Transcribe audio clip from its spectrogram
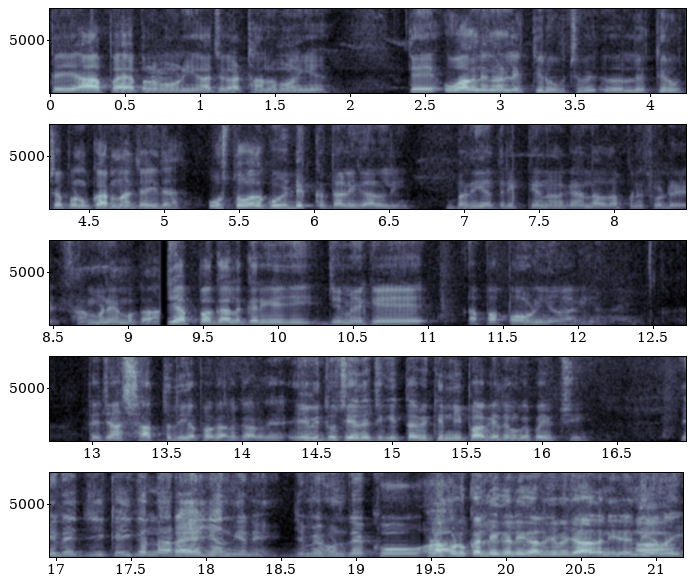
ਤੇ ਆਹ ਪਾਈਪ ਲਵਾਉਣੀ ਆ ਚਗਾਠਾਂ ਲਵਾਉਣੀਆਂ। ਤੇ ਉਹ ਅਗਲੇ ਨਾਲ ਲਿਖਤੀ ਰੂਪ ਚ ਵੀ- ਅਹ ਲਿਖਤੀ ਰੂਪ ਚ ਆਪਾਂ ਨੂੰ ਕਰਨਾ ਚਾਹੀਦਾ। ਉਸ ਤੋਂ ਬਾਅਦ ਕੋਈ ਦਿੱਕਤ ਵਾਲੀ ਗੱਲ ਨਹੀਂ। ਵਧੀਆ ਤਰੀਕੇ ਨਾਲ ਕਹਿੰਦਾ ਉਹ ਆਪਣੇ ਤੁਹਾਡੇ ਸਾਹਮਣੇ ਆ ਮਕਾਨ। ਜੇ ਆਪਾਂ ਗੱਲ ਕਰੀਏ ਜੀ ਜਿਵੇਂ ਕਿ ਆਪਾਂ ਪੌੜੀਆਂ ਆ ਗਈਆਂ ਤੇ ਜਾਂ ਛੱਤ ਦੀ ਆਪਾਂ ਗੱਲ ਕਰਦੇ ਆ ਇਹ ਵੀ ਤੁਸੀਂ ਇਹਦੇ ਚ ਕੀਤਾ ਵੀ ਕਿੰਨੀ ਪਾ ਕੇ ਦਿਓਗੇ ਭਾਈ ਉੱਚੀ? ਇਹਦੇ 'ਚ ਜੀ ਕਈ ਗੱਲਾਂ ਰਹਿ ਜਾਂਦੀਆਂ ਨੇ। ਜਿਵੇਂ ਹੁਣ ਦੇਖੋ ਹੁਣ ਆਪਾਂ ਨੂੰ ਕੱਲੀ ਕੱਲੀ ਗੱਲ ਜਿਵੇਂ ਯਾਦ ਨਹੀਂ ਰਹਿੰਦੀ ਹੈ ਨਾ ਜੀ।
